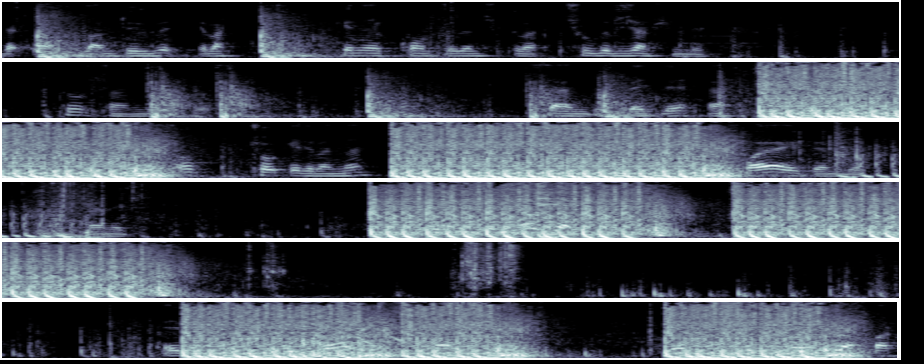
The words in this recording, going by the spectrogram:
dakika lan dürbün. Ya bak gene kontrolden çıktı bak çıldıracağım şimdi. Dur sen dur dur. Sen dur bekle. Heh. Hop çok yedi benden. Bayağı yedi hem de. Yani Evet. Bak.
